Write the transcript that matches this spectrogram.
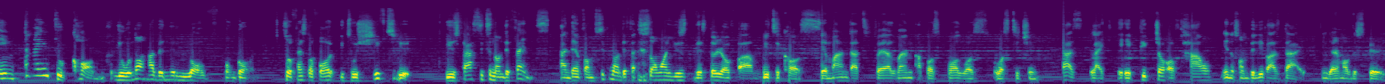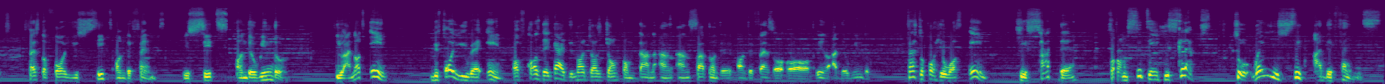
in time to come, you will not have any love for God. So first of all, it will shift you. You start sitting on the fence, and then from sitting on the fence, someone used the story of um, Eutychus, a man that fell when Apostle Paul was was teaching. That's like a picture of how you know some believers die in the realm of the spirit. First of all, you sit on the fence, you sit on the window. You are not in, before you were in, of course, the guy did not just jump from down and, and sat on the on the fence or, or you know at the window. First of all, he was in. He sat there. From sitting, he slept. So when you sit at the fence,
